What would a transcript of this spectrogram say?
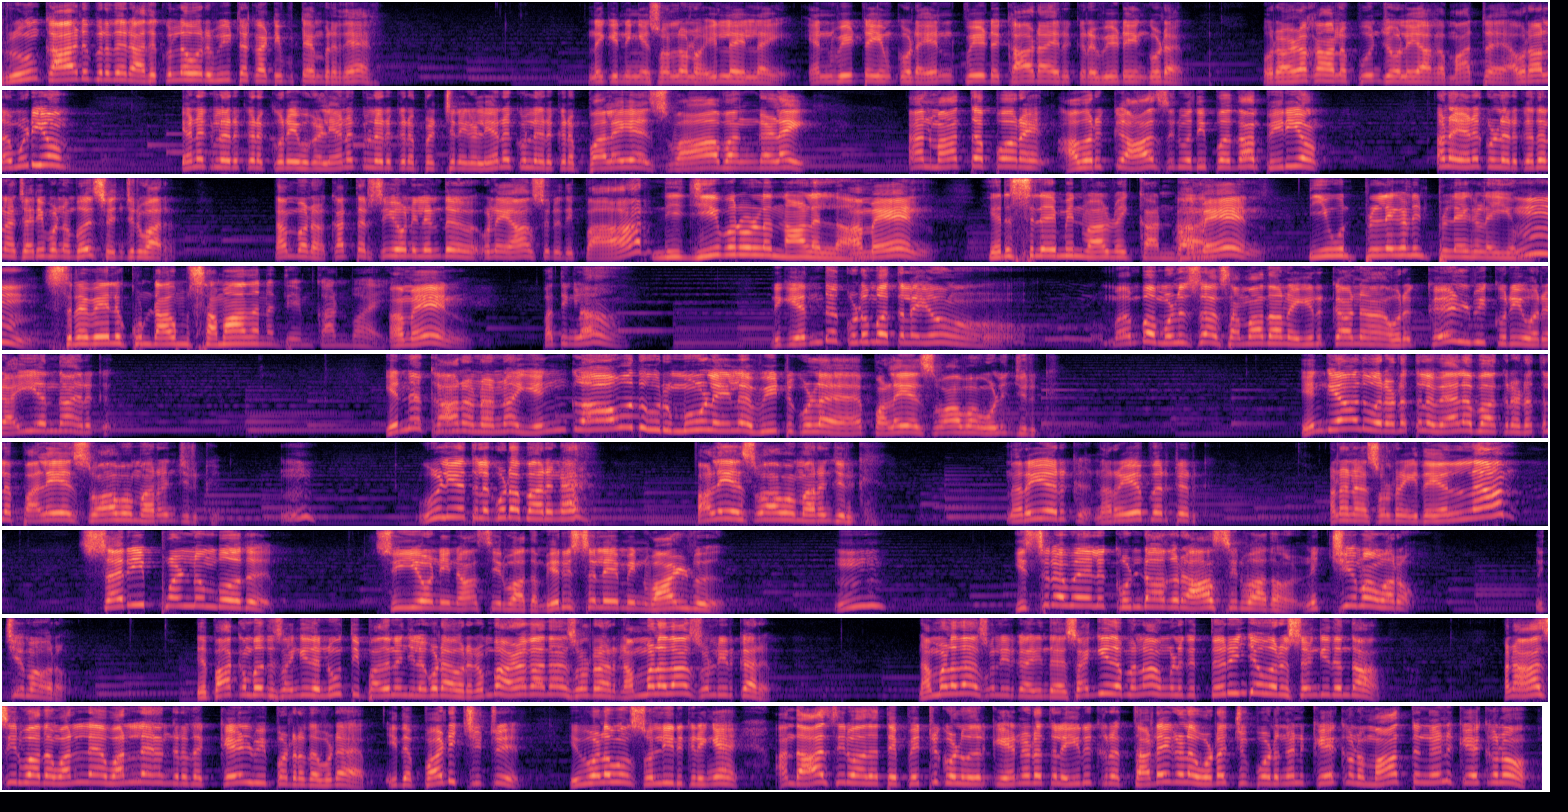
ரூம் காடு பிரதர் அதுக்குள்ள ஒரு வீட்டை கட்டிவிட்டேன் பிரதர் இன்னைக்கு நீங்கள் சொல்லணும் இல்லை இல்லை. என் வீட்டையும் கூட என் வீடு காடாக இருக்கிற வீடையும் கூட ஒரு அழகான பூஞ்சோலையாக மாற்ற அவரால் முடியும். எனக்குள்ள இருக்கிற குறைவுகள் எனக்குள்ள இருக்கிற பிரச்சனைகள் எனக்குள்ள இருக்கிற பழைய சுவாவங்களை நான் மாற்ற போகிறேன் அவருக்கு ஆசீர்வதிப்பது தான் பிரியம். ஆனால் எனக்குள்ள இருக்கிறத நான் சரி பண்ணும்போது செஞ்சிருவார். நம்பணும். கர்த்தர் சியோனிலிருந்து உன்னை ஆசீர்வதிப்பார். நீ ஜீவனுள்ள நாளெல்லாம் அமேன் எருசலேமின் வாழ்வை காண்பாய். நீ உன் பிள்ளைகளின் பிள்ளைகளையும் ம். இஸ்ரவேலுக்கு உண்டாகும் சமாதானத்தையும் காண்பாய். ஆமென். பாத்தீங்களா? இன்னைக்கு எந்த குடும்பத்திலையும் ரொம்ப முழுசா சமாதானம் இருக்கான ஒரு கேள்விக்குறி ஒரு ஐயன் தான் இருக்கு. என்ன காரணம்னா எங்காவது ஒரு மூலையில வீட்டுக்குள்ள பழைய சுவாபம் ஒளிஞ்சிருக்கு. எங்கேயாவது ஒரு இடத்துல வேலை பார்க்குற இடத்துல பழைய சுவாபம் மறைஞ்சிருக்கு? ஊழியத்துல கூட பாருங்க பழைய சுவாபம் மறைஞ்சிருக்கு நிறைய இருக்கு நிறைய பேர்கிட்ட இருக்கு. ஆனால் நான் சொல்கிறேன் இதையெல்லாம் சரி பண்ணும்போது சியோனின் ஆசீர்வாதம் எருசலேமின் வாழ்வு ம்? இஸ்ரவேலுக்கு உண்டாகிற ஆசீர்வாதம் நிச்சயமாக வரும். நிச்சயமாக வரும். இதை பார்க்கும்போது சங்கீதம் நூற்றி பதினஞ்சில் கூட அவர் ரொம்ப அழகாக தான் சொல்கிறார் நம்மளை தான் சொல்லியிருக்காரு. நம்மளை தான் சொல்லியிருக்காரு. இந்த சங்கீதமெல்லாம் உங்களுக்கு தெரிஞ்ச ஒரு சங்கீதம் தான் ஆனால் ஆசீர்வாதம் வரல வரலங்கிறத கேள்விப்படுறதை விட இதை படிச்சுட்டு இவ்வளவும் சொல்லியிருக்கிறீங்க. அந்த ஆசீர்வாதத்தை பெற்றுக்கொள்வதற்கு என்னிடத்துல இருக்கிற தடைகளை உடைச்சு போடுங்கன்னு கேட்கணும் மாத்துங்கன்னு கேட்கணும்.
